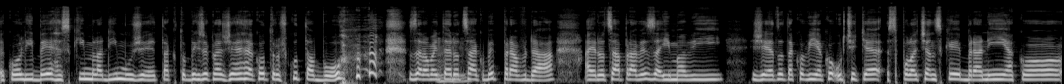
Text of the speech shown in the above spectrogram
jako líbí hezký mladý muži, tak to bych řekla, že je jako trošku tabu. Zároveň to je mhm. docela jakoby pravda a je docela právě zajímavý, že je to takový jako určitě společensky braný jako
